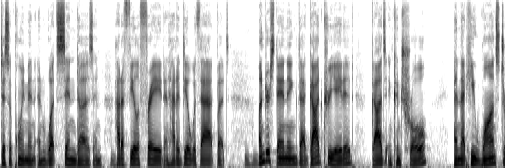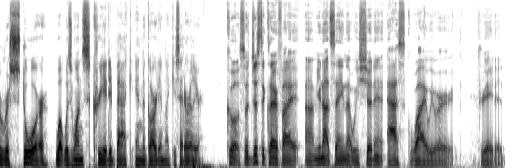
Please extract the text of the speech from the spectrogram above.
disappointment and what sin does and hmm. how to feel afraid and how to deal with that. But mm-hmm. understanding that God created, God's in control, and that He wants to restore what was once created back in the garden, like you said earlier. Cool. So just to clarify, um, you're not saying that we shouldn't ask why we were created,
